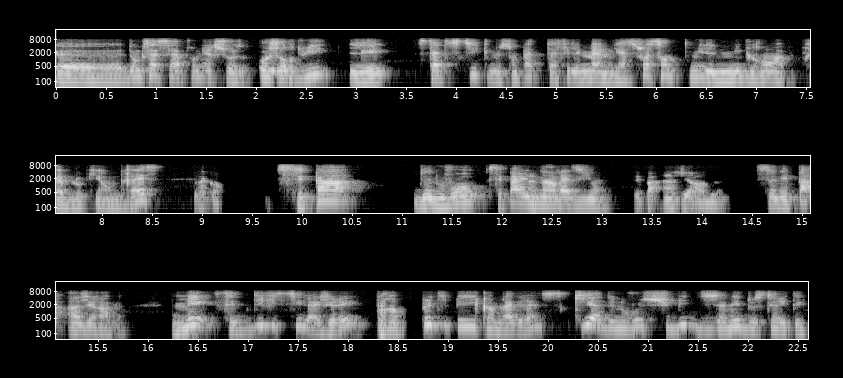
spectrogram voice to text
Euh, donc ça, c'est la première chose. Aujourd'hui, les statistiques ne sont pas tout à fait les mêmes. Il y a 60 000 migrants à peu près bloqués en Grèce. D'accord. C'est pas, de nouveau, c'est pas une invasion. C'est pas ingérable. Ce n'est pas ingérable. Mais c'est difficile à gérer pour un petit pays comme la Grèce qui a de nouveau subi dix années d'austérité.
